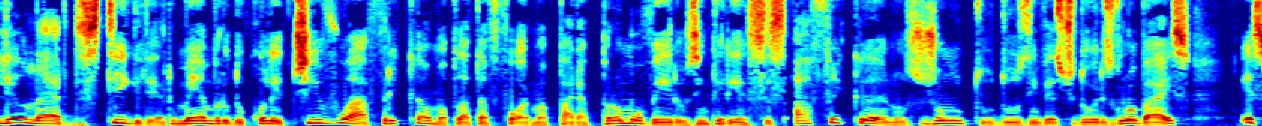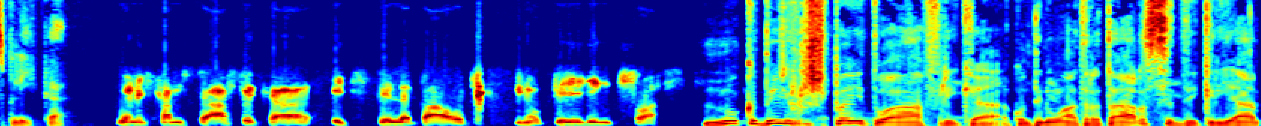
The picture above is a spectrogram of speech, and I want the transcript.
Leonard Stigler, membro do Coletivo África, uma plataforma para promover os interesses africanos junto dos investidores globais, explica. When it comes to Africa, it's still about, you know, building trust. No que diz respeito à África, continua a tratar-se de criar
